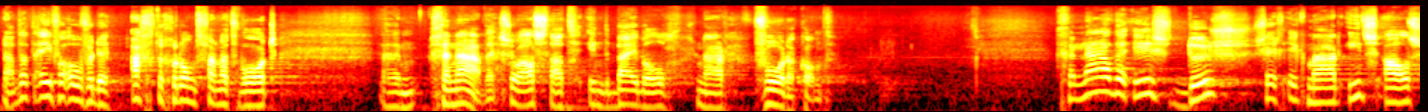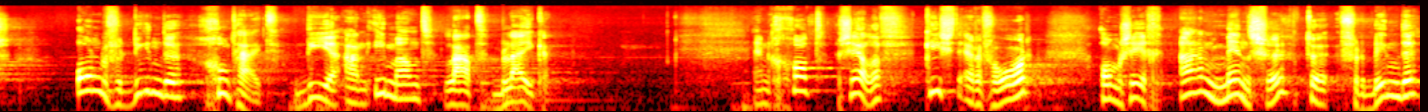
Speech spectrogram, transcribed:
Nou, dat even over de achtergrond van het woord um, genade, zoals dat in de Bijbel naar voren komt. Genade is dus, zeg ik maar, iets als onverdiende goedheid die je aan iemand laat blijken. En God zelf kiest ervoor om zich aan mensen te verbinden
